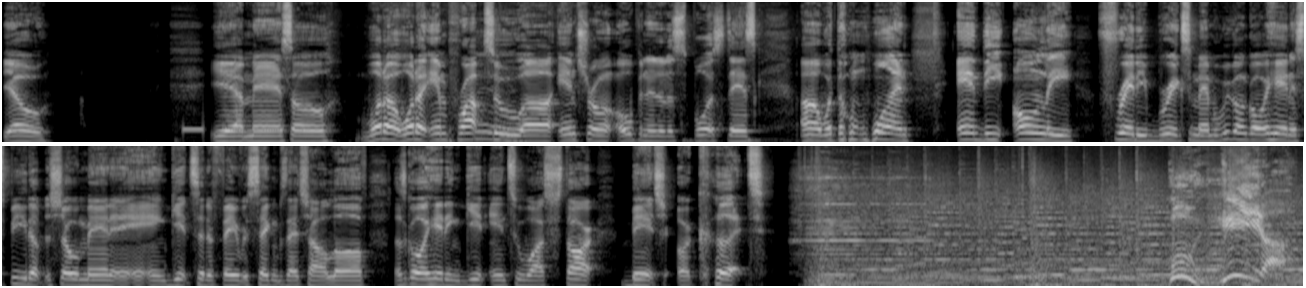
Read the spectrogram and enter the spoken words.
Yo. Yeah, man. So what a what an impromptu uh intro and opening of the sports desk uh with the one and the only Freddie Bricks, man. But we're gonna go ahead and speed up the show, man, and, and get to the favorite segments that y'all love. Let's go ahead and get into our start, bench, or cut. Oh, yeah!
